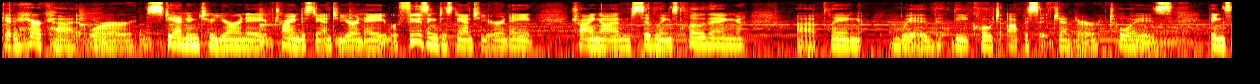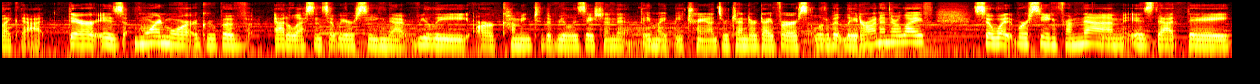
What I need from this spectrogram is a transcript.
get a haircut or standing to urinate, trying to stand to urinate, refusing to stand to urinate, trying on siblings' clothing, uh, playing with the quote opposite gender toys, things like that. There is more and more a group of adolescents that we are seeing that really are coming to the realization that they might be trans or gender diverse a little bit later on in their life. So, what we're seeing from them is that they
